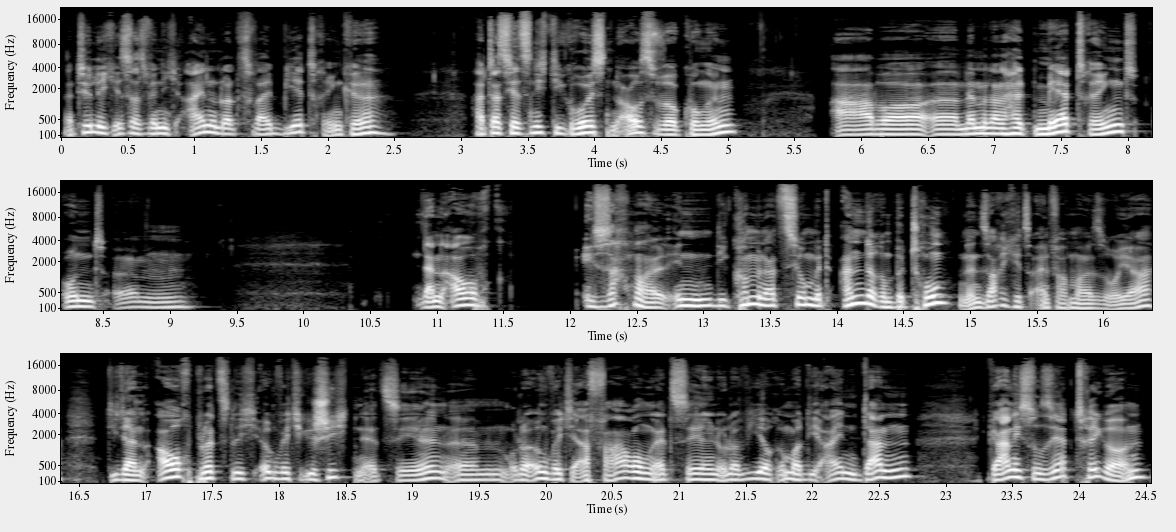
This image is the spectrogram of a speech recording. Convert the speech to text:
Natürlich ist das, wenn ich ein oder zwei Bier trinke, hat das jetzt nicht die größten Auswirkungen. Aber äh, wenn man dann halt mehr trinkt und ähm, dann auch, ich sag mal, in die Kombination mit anderen Betrunkenen, sag ich jetzt einfach mal so, ja, die dann auch plötzlich irgendwelche Geschichten erzählen ähm, oder irgendwelche Erfahrungen erzählen oder wie auch immer, die einen dann gar nicht so sehr triggern,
